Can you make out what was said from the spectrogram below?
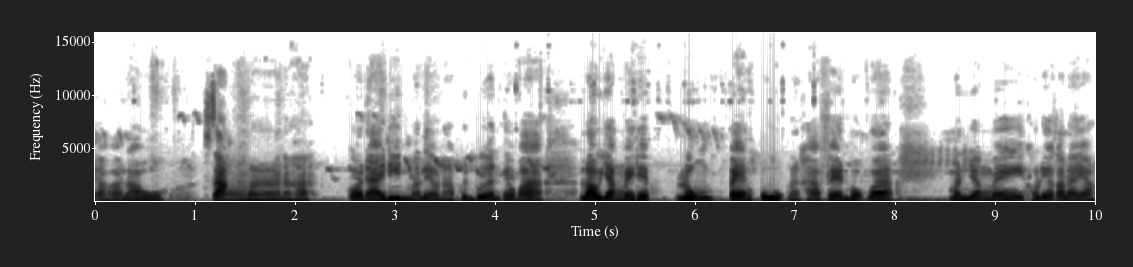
เเราสั่งมานะคะ ก็ได้ดินมาแล้วนะเพื่อนๆ แต่ว่าเรายังไม่ได้ลงแปลงปลูกนะคะ แฟนบอกว่ามันยังไม่เขาเรียกอะไรอะ่ะ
